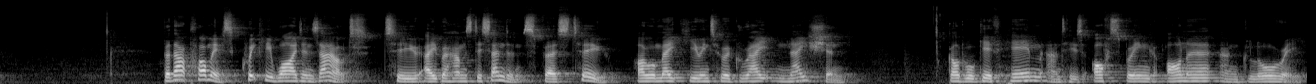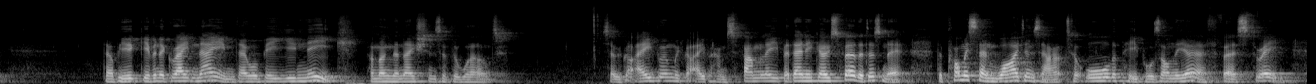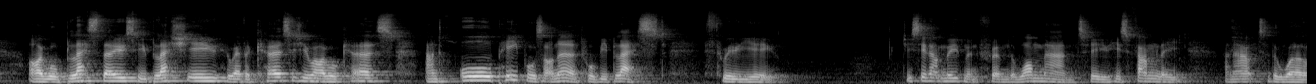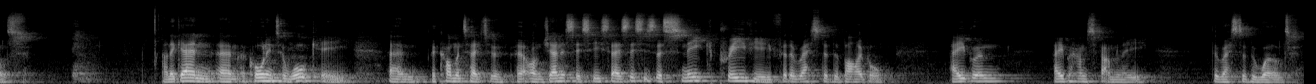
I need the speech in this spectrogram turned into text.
But that promise quickly widens out to Abraham's descendants. Verse 2 I will make you into a great nation. God will give him and his offspring honour and glory. They'll be given a great name. They will be unique among the nations of the world. So we've got Abram, we've got Abraham's family, but then it goes further, doesn't it? The promise then widens out to all the peoples on the earth. Verse 3 I will bless those who bless you, whoever curses you, I will curse, and all peoples on earth will be blessed through you. Do you see that movement from the one man to his family and out to the world? And again, um, according to Waltke, um, the commentator on Genesis, he says this is a sneak preview for the rest of the Bible. Abram, Abraham's family, the rest of the world.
